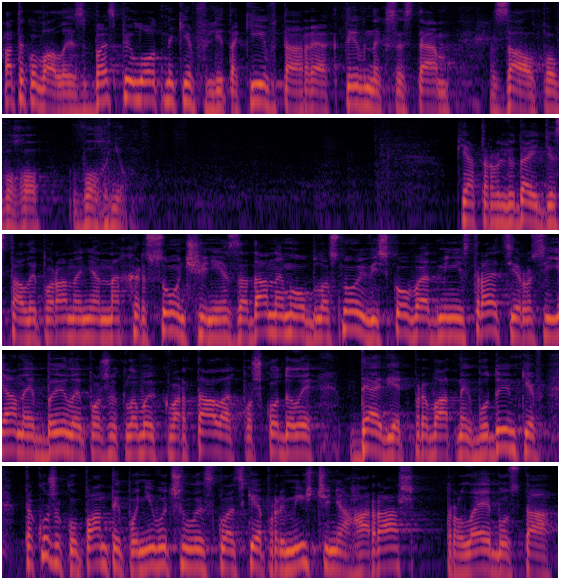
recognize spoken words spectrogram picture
Атакували з безпілотників, літаків та реактивних систем залпового вогню. П'ятеро людей дістали поранення на Херсонщині. За даними обласної військової адміністрації, росіяни били по житлових кварталах, пошкодили 9 приватних будинків. Також окупанти понівечили складське приміщення, гараж, тролейбус та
